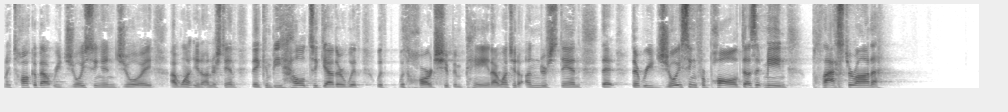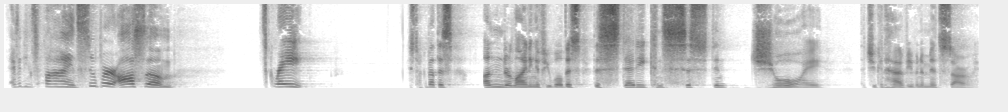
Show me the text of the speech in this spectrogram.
when I talk about rejoicing and joy, I want you to understand they can be held together with, with, with hardship and pain. I want you to understand that, that rejoicing for Paul doesn't mean plaster on a everything's fine, super awesome. It's great. He's talking about this underlining, if you will, this, this steady, consistent joy that you can have even amidst sorrowing.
